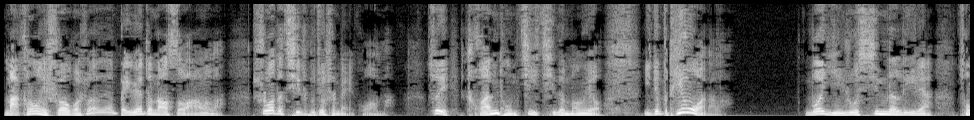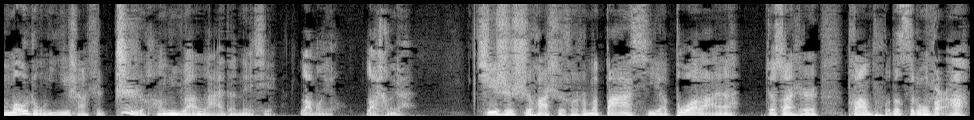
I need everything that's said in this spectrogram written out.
马克龙也说过，说北约都脑死亡了嘛，说的其实不就是美国嘛？所以传统 G 七的盟友已经不听我的了。我引入新的力量，从某种意义上是制衡原来的那些老盟友、老成员。其实实话实说，什么巴西啊、波兰啊，这算是特朗普的死忠粉哈。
